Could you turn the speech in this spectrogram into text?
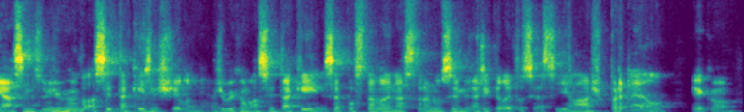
já si myslím, že bychom to asi taky řešili, že bychom asi taky se postavili na stranu Simi a říkali, to si asi děláš prdel, jako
